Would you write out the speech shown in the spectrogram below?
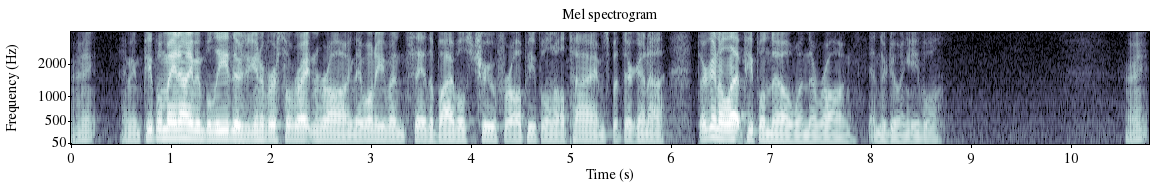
Right? I mean, people may not even believe there's a universal right and wrong. They won't even say the Bible's true for all people in all times, but they're gonna they're gonna let people know when they're wrong and they're doing evil. Right?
